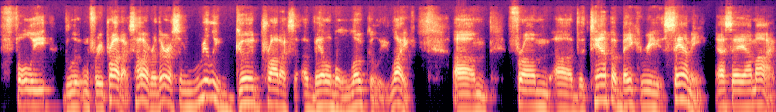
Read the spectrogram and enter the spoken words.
fully gluten free products. However, there are some really good products available locally, like um, from uh, the Tampa bakery, Sami, S A M I.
